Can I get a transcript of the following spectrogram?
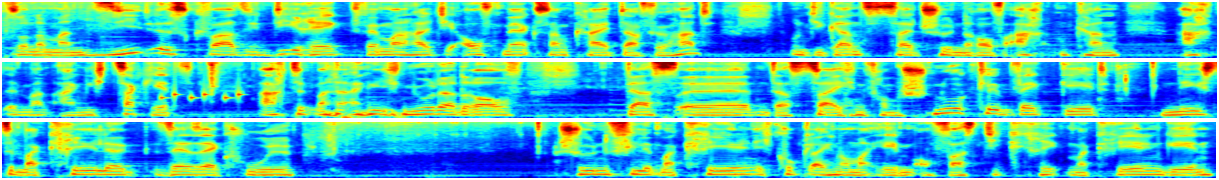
sondern man sieht es quasi direkt, wenn man halt die Aufmerksamkeit dafür hat und die ganze Zeit schön darauf achten kann, achtet man eigentlich, zack jetzt, achtet man eigentlich nur darauf, dass äh, das Zeichen vom Schnurclip weggeht. Nächste Makrele, sehr, sehr cool. Schön viele Makrelen. Ich gucke gleich nochmal eben, auf was die Makrelen gehen.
